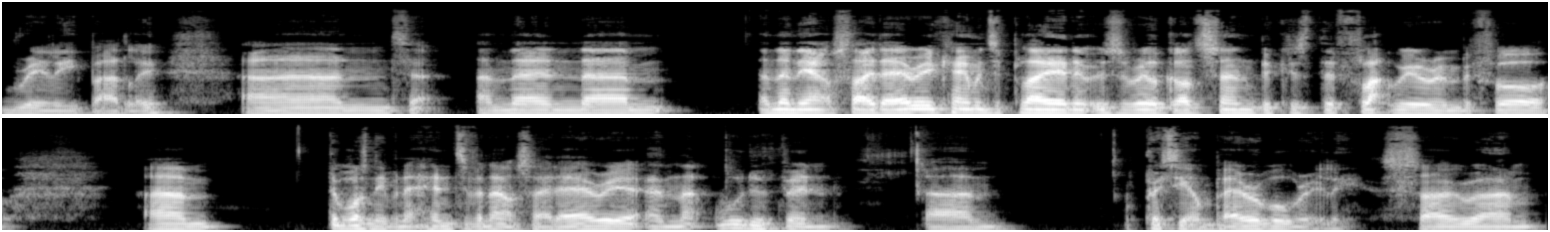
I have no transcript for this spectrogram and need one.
really badly, and and then um, and then the outside area came into play, and it was a real godsend because the flat we were in before, um, there wasn't even a hint of an outside area, and that would have been um, pretty unbearable, really. So, um,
